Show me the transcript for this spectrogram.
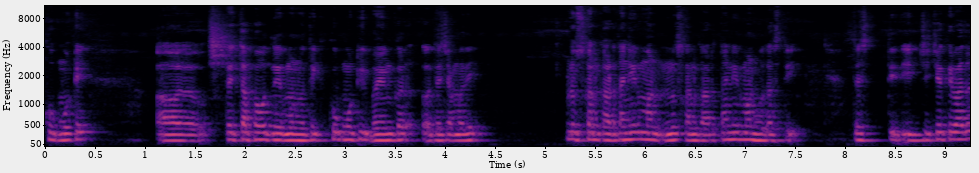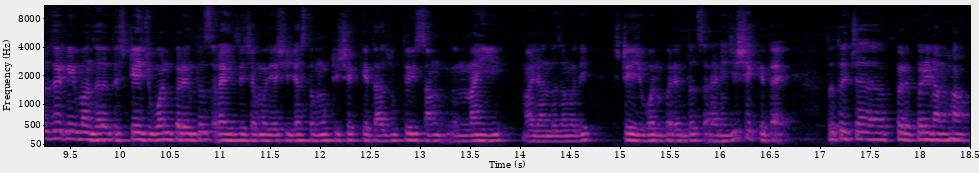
खूप मोठे ते तफावत निर्माण होते. की खूप मोठी भयंकर त्याच्यामध्ये नुकसानकारता निर्माण नुकसानकारता निर्माण होत असते. तर ते- जे चक्रीवादळ जर निर्माण झालं तर स्टेज वन पर्यंतच राहील त्याच्यामध्ये अशी जास्त मोठी शक्यता अजून तरी सांग नाही माझ्या अंदाजामध्ये. स्टेज वन पर्यंतच राहण्याची शक्यता आहे. तर त्याच्या परिणाम हा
